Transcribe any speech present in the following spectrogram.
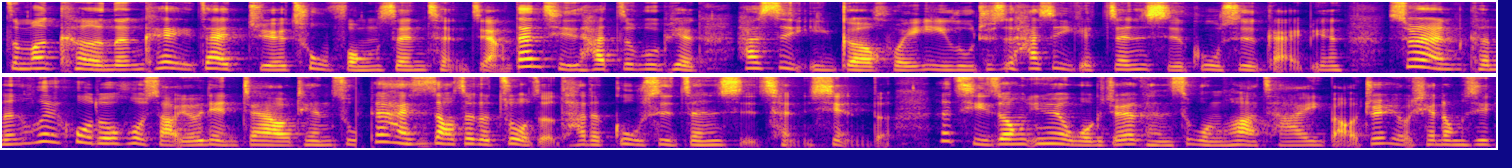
怎么可能可以在绝处逢生成这样？但其实他这部片它是一个回忆录，就是它是一个真实故事改改编。虽然可能会或多或少有点加油添醋，但还是照这个作者他的故事真实呈现的。那其中因为我觉得可能是文化差异吧，我觉得有些东西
